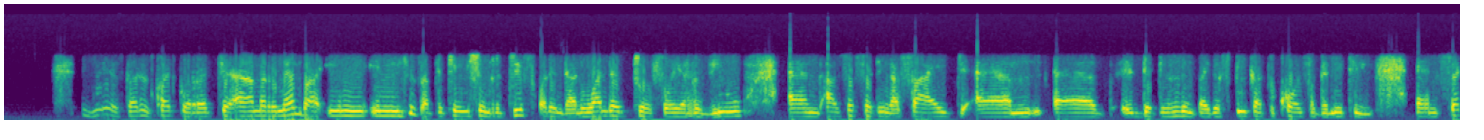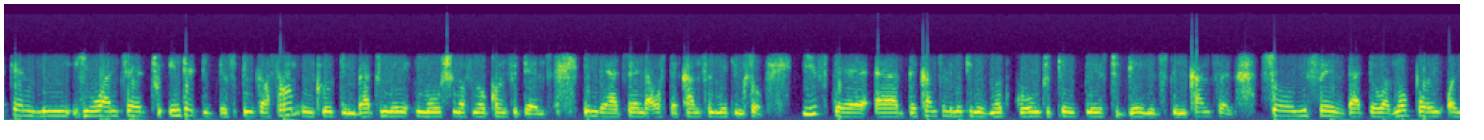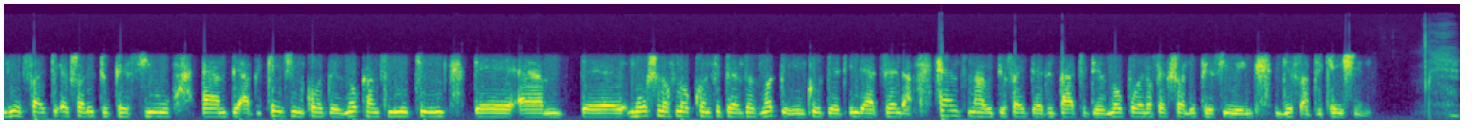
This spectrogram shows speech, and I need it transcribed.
Yes, that is quite correct. Um, remember, in, in his application, Retief Odendaal wanted to, for a review and also setting aside um, uh, the decision by the speaker to call for the meeting. And secondly, he wanted to interdict the speaker from including that motion of no confidence in the agenda of the council meeting. So, if the uh, the council meeting is not going to take place today, it's been cancelled. So he says that there was no point on his side to actually to pursue um, the application because there's no council meeting. The um, the motion of no confidence has not been included in the agenda. Hence, now it decided that there's no point of actually pursuing this application.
